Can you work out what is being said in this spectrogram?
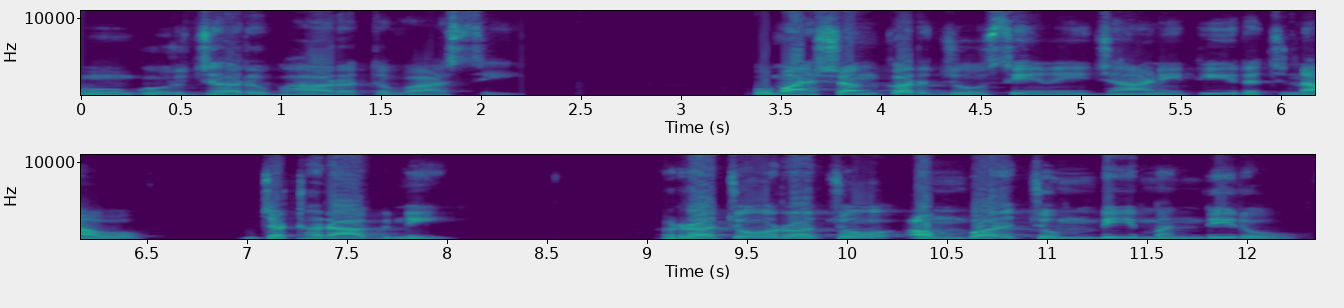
હું ગુર્જર ભારતવાસી. ઉમાશંકર જોશીની જાણીતી રચનાઓ, જઠરાગ્નિ. રચો રચો અંબર ચુંબી મંદિરો,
